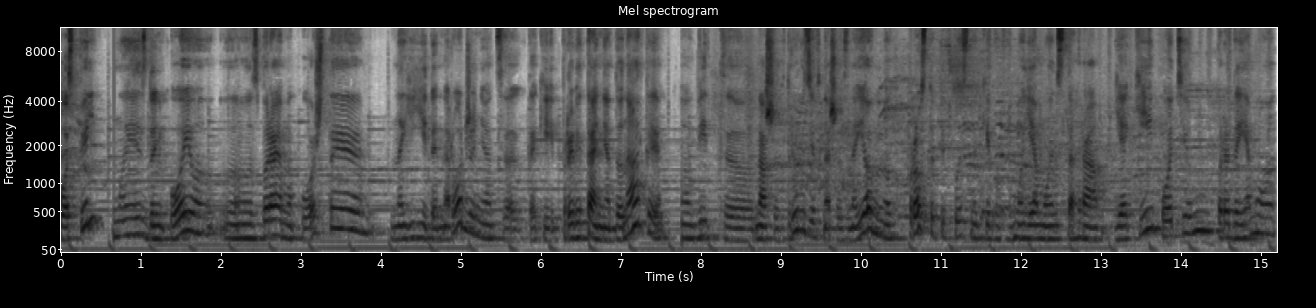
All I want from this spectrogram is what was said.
поспіль ми з донькою е, збираємо кошти на її день народження. Це такі привітання донати від е, наших друзів, наших знайомих, просто підписників в моєму інстаграм, які потім передаємо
